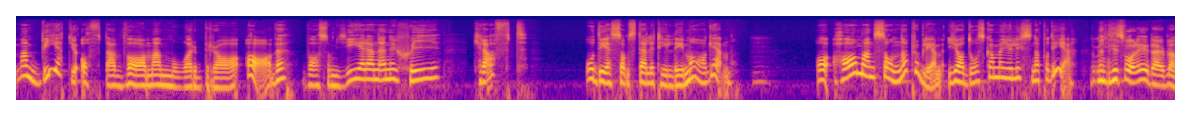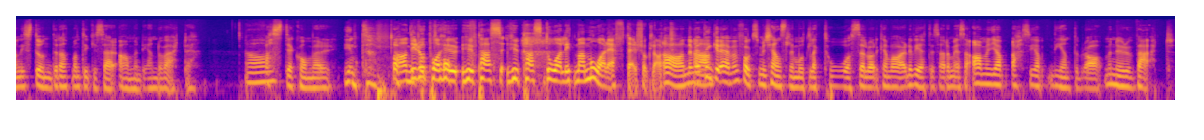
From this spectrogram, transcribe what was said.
man vet ju ofta vad man mår bra av, vad som ger en energi, kraft och det som ställer till det i magen. Och har man sådana problem, ja då ska man ju lyssna på det. Men det svåra är ju där ibland i stunden att man tycker så här, ja ah, men det är ändå värt det. Ja. Fast jag kommer inte Ja det beror på hur, hur, pass, hur pass dåligt man mår efter såklart. Ja, nej, men ja. jag tänker även folk som är känsliga mot laktos eller vad det kan vara. Det vet jag så här, de är så här, ah, men jag, alltså, jag, det är inte bra men nu är det värt.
